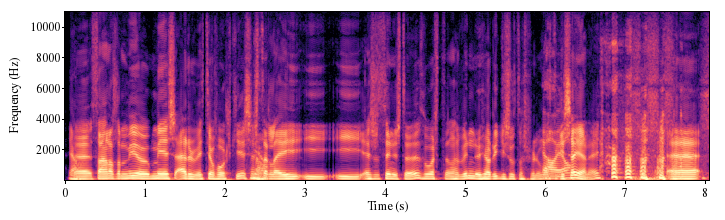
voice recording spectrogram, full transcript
Já. Eh, Það er alltaf mjög miservitt hjá fólki, sérstaklega í, í, í eins og þinni stöðu, þú ert að vinna hjá ríkisútvarpinu, Já, mátt ekki já. segja neitt. uh,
